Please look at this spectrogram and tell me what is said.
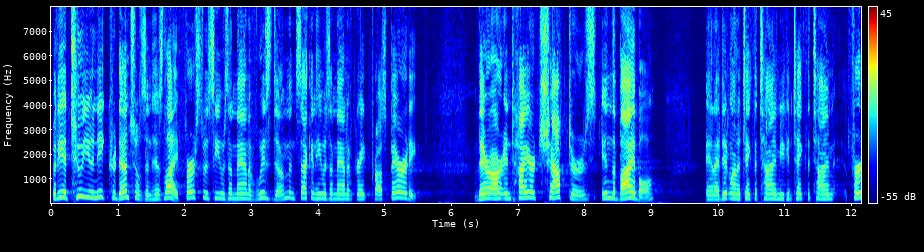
but he had two unique credentials in his life. First was he was a man of wisdom, and second, he was a man of great prosperity. There are entire chapters in the Bible, and I didn't want to take the time. You can take the time. 1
